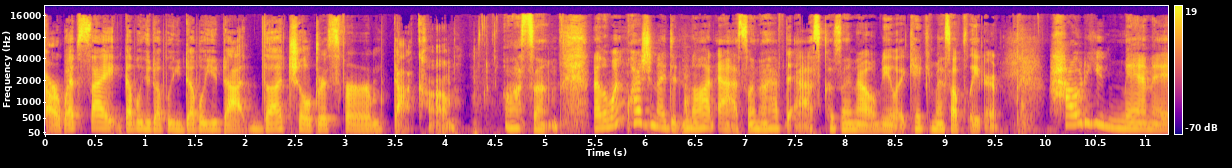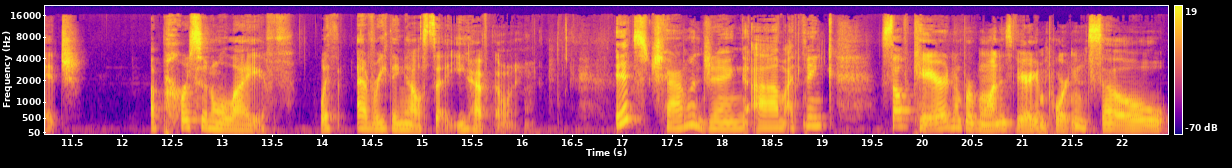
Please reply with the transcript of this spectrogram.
our website, www.thechildressfirm.com. Awesome. Now, the one question I did not ask, and I have to ask because then I'll be like kicking myself later how do you manage a personal life with everything else that you have going? It's challenging. Um, I think self care, number one, is very important. So,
